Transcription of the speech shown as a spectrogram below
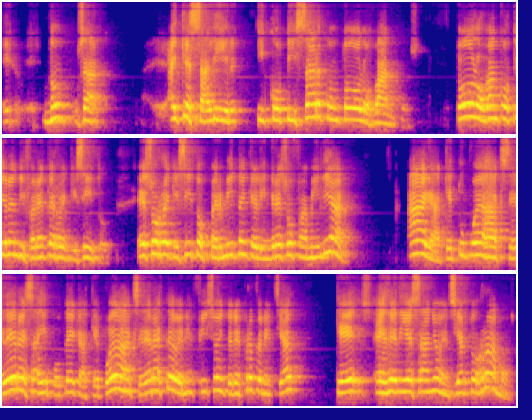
eh, no, o sea, hay que salir y cotizar con todos los bancos. Todos los bancos tienen diferentes requisitos. Esos requisitos permiten que el ingreso familiar haga que tú puedas acceder a esas hipotecas, que puedas acceder a este beneficio de interés preferencial que es de 10 años en ciertos ramos.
